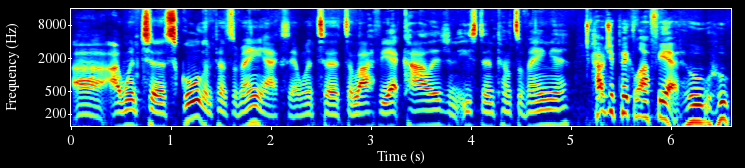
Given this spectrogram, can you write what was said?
uh, I went to school in Pennsylvania. Actually, I went to, to Lafayette College in Easton, Pennsylvania. How'd you pick Lafayette? Who who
